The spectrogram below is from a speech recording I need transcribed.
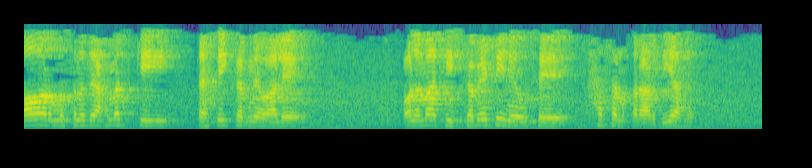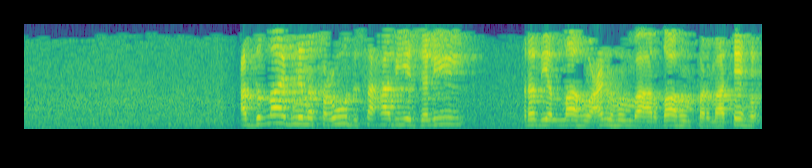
اور مسند احمد کی تحقیق کرنے والے علماء کی کمیٹی نے اسے حسن قرار دیا ہے۔ عبداللہ ابن مسعود صحابی جلیل رضی اللہ عنہم و ارضاہم فرماتے ہیں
